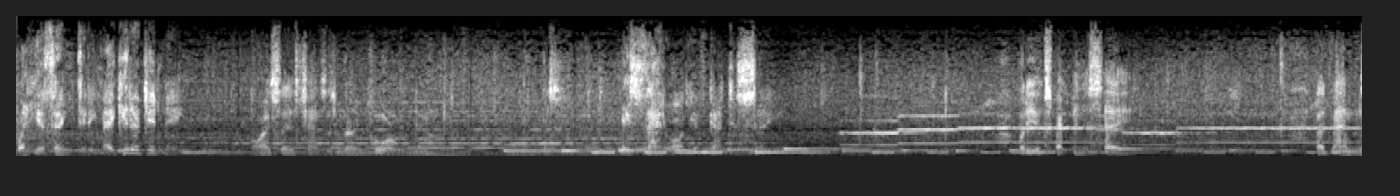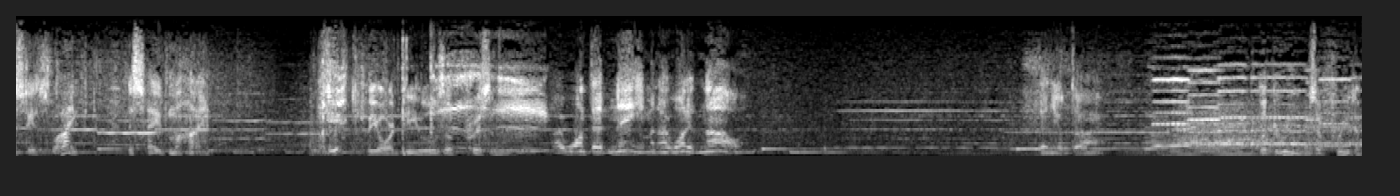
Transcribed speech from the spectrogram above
What do you think? Did he make it or didn't he? Oh, I say his chances are very poor, wouldn't you? Is that all you've got to say? What do you expect me to say? That man risked his life to save mine. The ordeals of prison. I want that name, and I want it now. Then you'll die. The dreams of freedom.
